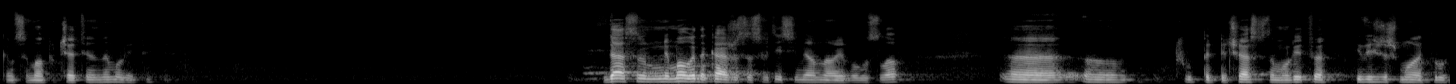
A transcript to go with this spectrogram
към самото четене на молитвите. Да, аз не мога да кажа със Свети Симеон Нови Богослов, предпричастната молитва, ти виждаш моя труд.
